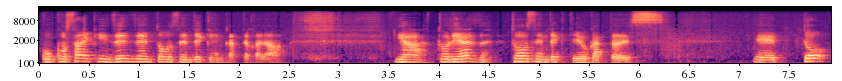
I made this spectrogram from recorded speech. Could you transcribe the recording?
ここ最近全然当選できへんかったから。いや、とりあえず当選できてよかったです。えー、っと、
